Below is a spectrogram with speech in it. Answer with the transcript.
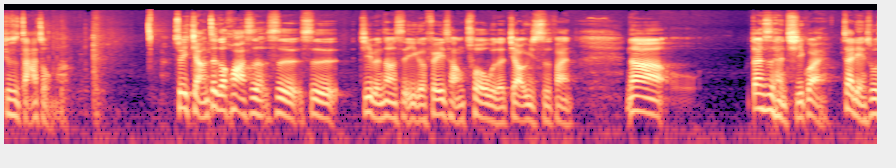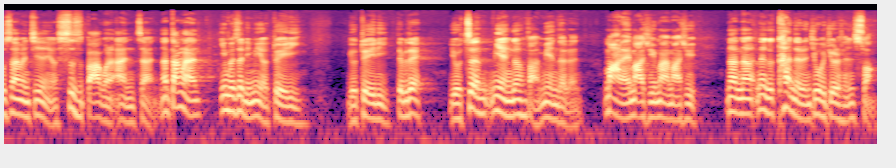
就是杂种嘛。所以讲这个话是是是基本上是一个非常错误的教育示范。那但是很奇怪，在脸书上面竟然有四十八个人暗赞。那当然，因为这里面有对立，有对立，对不对？有正面跟反面的人骂来骂去骂来骂去，那那那个看的人就会觉得很爽。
